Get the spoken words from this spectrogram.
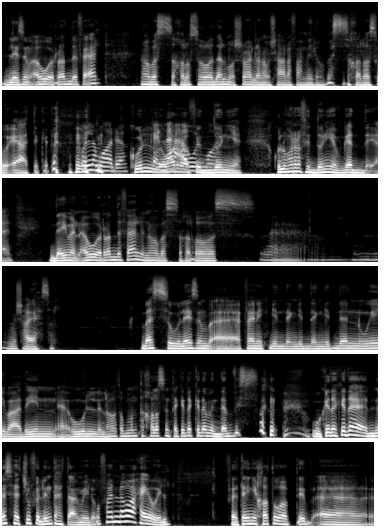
لازم أول رد فعل إن هو بس خلاص هو ده المشروع اللي أنا مش هعرف أعمله. بس خلاص وقعت كده. كل مرة. كل مرة في مرة. الدنيا. كل مرة في الدنيا بجد يعني. دايما أول رد فعل إن هو بس خلاص آه، مش هيحصل. بس ولازم بقى panic جدا جدا جدا وبعدين أقول اللي هو طب ما أنت خلاص أنت كده كده متدبس وكده كده الناس هتشوف اللي أنت هتعمله. فاللي هو حاول. فتاني خطوة بتبقى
